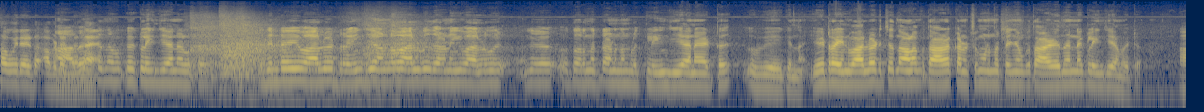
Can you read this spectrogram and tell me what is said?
സൗകര്യമായിട്ട് അവിടെ നമുക്ക് ക്ലീൻ ചെയ്യാൻ എളുപ്പം ഇതിന്റെ ഈ വാൽവ് ഡ്രെയിൻ ചെയ്യാനുള്ള വാൽവ് ഇതാണ്. ഈ വാൽവ് തുറന്നിട്ടാണ് നമ്മൾ ക്ലീൻ ചെയ്യാനായിട്ട് ഉപയോഗിക്കുന്നത്. ഈ ഡ്രെയിൻ വാൽവ് അടിച്ച നാളെ താഴെ കണക്ഷൻ കൊണ്ടിട്ട് നമുക്ക് താഴെ തന്നെ ക്ലീൻ ചെയ്യാൻ പറ്റും. ആ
